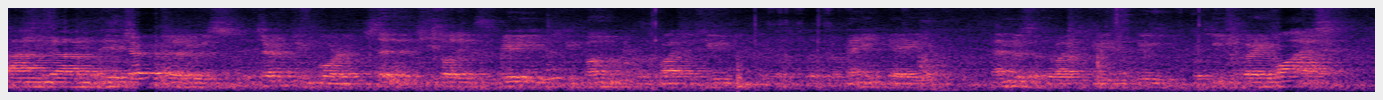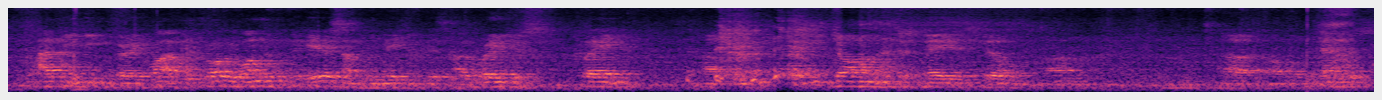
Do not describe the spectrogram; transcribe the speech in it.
And um, the interpreter who was interpreting for him said that she thought it was a really interesting moment for the Writers' Union because there were many gay members of the Writers' Union who were keeping very quiet, had been keeping very quiet. It was rather wonderful to hear somebody making this outrageous claim. Um, John had just made his film um, uh, on the Tempest.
